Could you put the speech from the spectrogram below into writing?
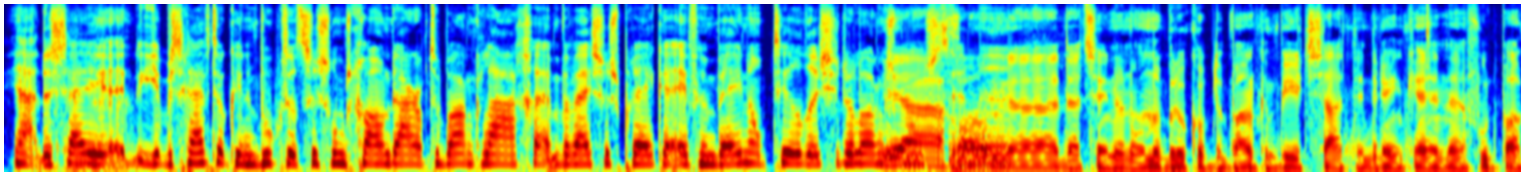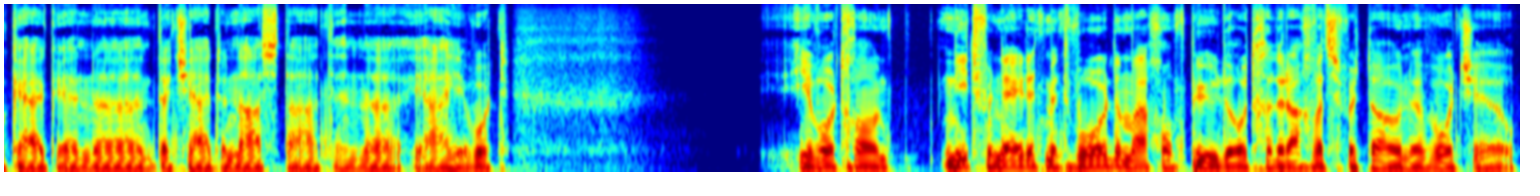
Ja, dus zij, je beschrijft ook in het boek dat ze soms gewoon daar op de bank lagen en bij wijze van spreken even hun benen optilden als je er langs ja, moest. Ja, gewoon en, dat ze in een onderbroek op de bank een biertje zaten te drinken en voetbal kijken en dat jij ernaast staat. En ja, je wordt, je wordt gewoon niet vernederd met woorden, maar gewoon puur door het gedrag wat ze vertonen, word je op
